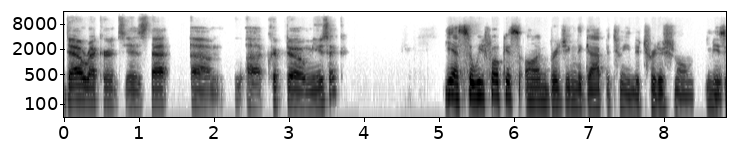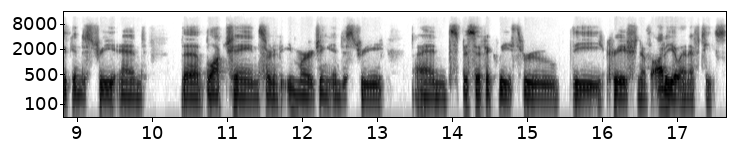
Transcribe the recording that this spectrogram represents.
DAO Records is that um, uh, crypto music? Yeah, so we focus on bridging the gap between the traditional music industry and the blockchain sort of emerging industry, and specifically through the creation of audio NFTs.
